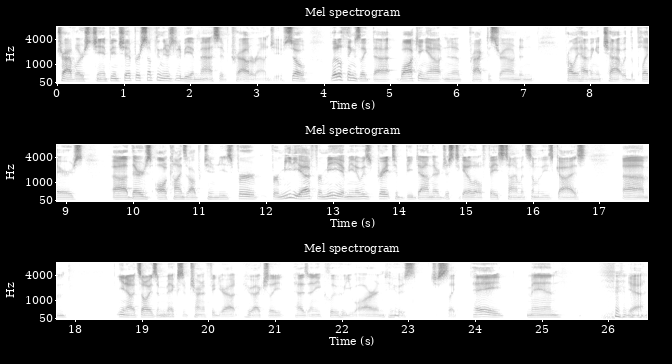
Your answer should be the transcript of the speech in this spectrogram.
Travelers Championship or something, there's going to be a massive crowd around you. So little things like that, walking out in a practice round and probably having a chat with the players. Uh, there's all kinds of opportunities for for media. For me, I mean, it was great to be down there just to get a little FaceTime with some of these guys. Um, you know, it's always a mix of trying to figure out who actually has any clue who you are and who's just like, hey, man, yeah.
